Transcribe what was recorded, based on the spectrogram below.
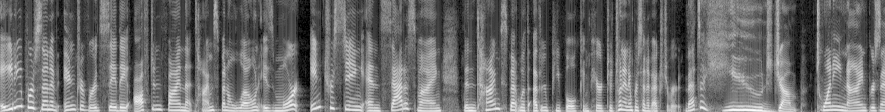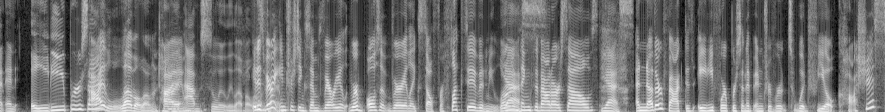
80% of introverts say they often find that time spent alone is more interesting and satisfying than time spent with other people compared to 29% of extroverts. That's a huge jump. 29% and 80%. I love alone I time. absolutely love alone it is very time. interesting because I'm very, we're also very like self reflective and we learn Yes. things about ourselves. Yes. Another fact is 84% of introverts would feel cautious,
